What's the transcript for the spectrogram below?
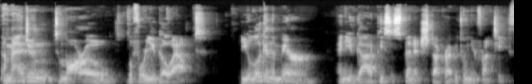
Imagine tomorrow before you go out, you look in the mirror and you've got a piece of spinach stuck right between your front teeth,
